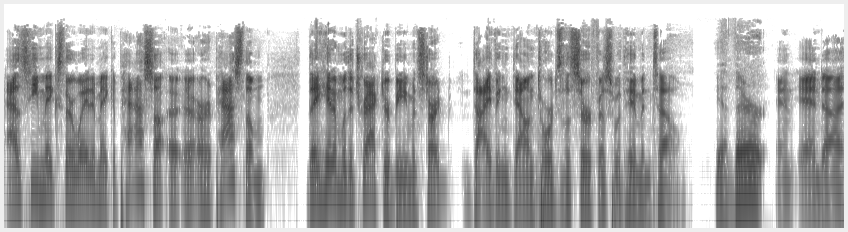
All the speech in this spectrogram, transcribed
As he makes their way to make a pass uh, or pass them, they hit him with a tractor beam and start diving down towards the surface with him in tow. Yeah, they're And and uh,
